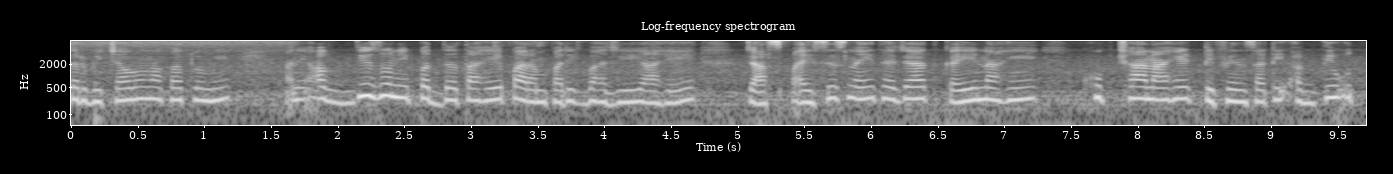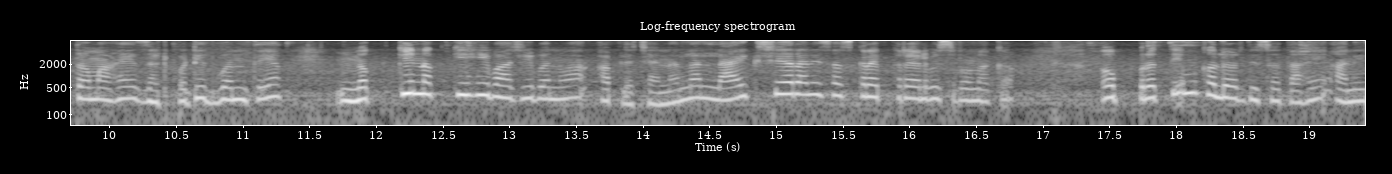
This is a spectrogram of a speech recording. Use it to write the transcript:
तर विचारू नका तुम्ही. आणि अगदी जुनी पद्धत आहे पारंपरिक भाजी आहे. जास्त स्पायसेस नाही त्याच्यात काही नाही. खूप छान आहे. टिफिनसाठी अगदी उत्तम आहे. झटपटीत बनते. नक्की नक्की ही भाजी बनवा. आपल्या चॅनलला लाईक शेअर आणि सबस्क्राईब करायला विसरू नका. अप्रतिम कलर दिसत आहे आणि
